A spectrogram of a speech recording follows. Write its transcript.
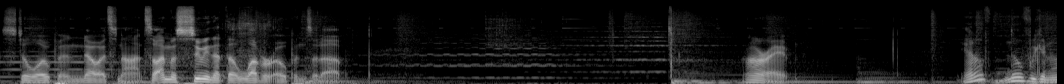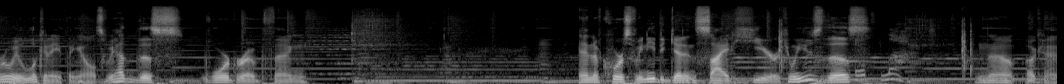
still open. No, it's not. So I'm assuming that the lever opens it up. Alright. Yeah, I don't know if we can really look at anything else. We had this wardrobe thing. And of course, we need to get inside here. Can we use this? No, okay.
